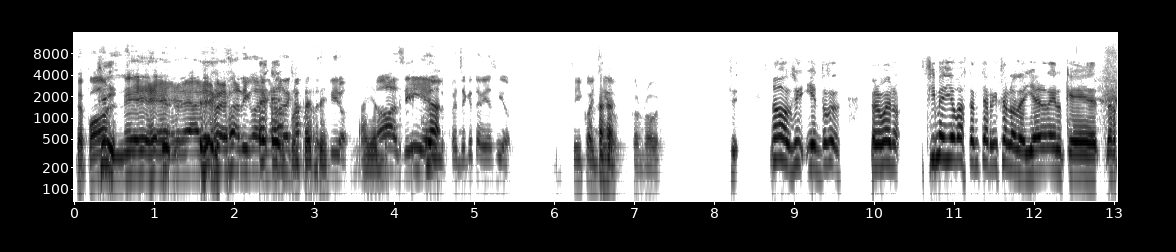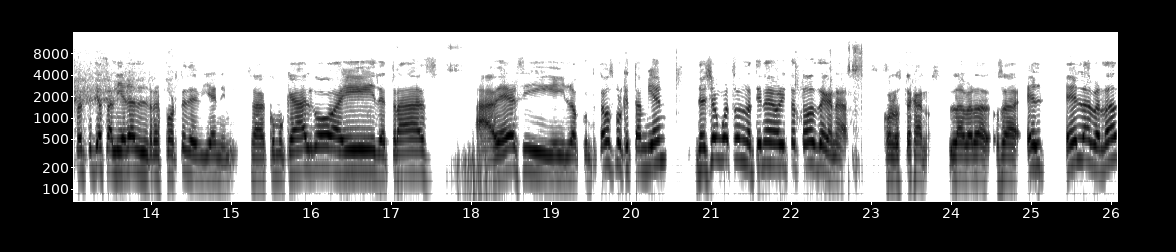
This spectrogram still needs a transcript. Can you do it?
Pepón, sí. digo, déjame respiro. No, sí, pensé que te había sido. Sí, coincido con Robert. Sí. No, sí, y entonces, pero bueno, sí me dio bastante risa lo de ayer, el que de repente ya saliera el reporte de Bienemy. O sea, como que algo ahí detrás, a ver si lo contratamos, porque también Deshaun Watson la tiene ahorita todas de ganar con los Tejanos, la verdad. O sea, él, él, la verdad,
